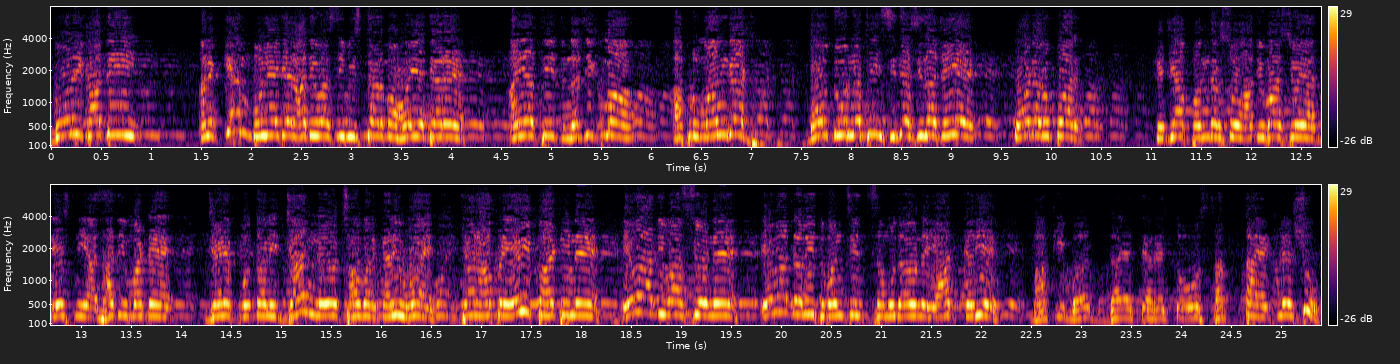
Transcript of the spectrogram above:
ગોળી ખાધી અને કેમ ભૂલીએ જયારે આદિવાસી વિસ્તારમાં હોઈએ ત્યારે અહીંયાથી જ નજીકમાં આપણું માનગઢ બહુ દૂર નથી, સીધે સીધા જઈએ બોર્ડર ઉપર કે જ્યાં પંદરસો આદિવાસીઓએ આ દેશની આઝાદી માટે જેણે પોતાની જાન ન્યોછાવર કર્યું હોય, ત્યારે આપણે એવી પાર્ટીને, એવા આદિવાસીઓને, એવા દલિત વંચિત સમુદાયોને યાદ કરીએ. બાકી બધા અત્યારે તો સત્તા એટલે શું?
